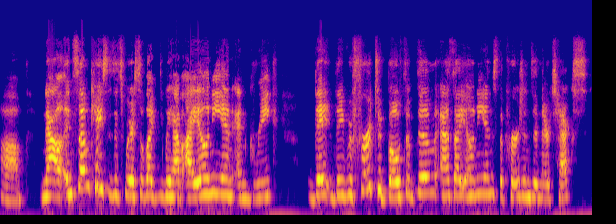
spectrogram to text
Um, now, in some cases, it's weird. So, like, we have Ionian and Greek. They, they refer to both of them as Ionians, the Persians in their texts.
